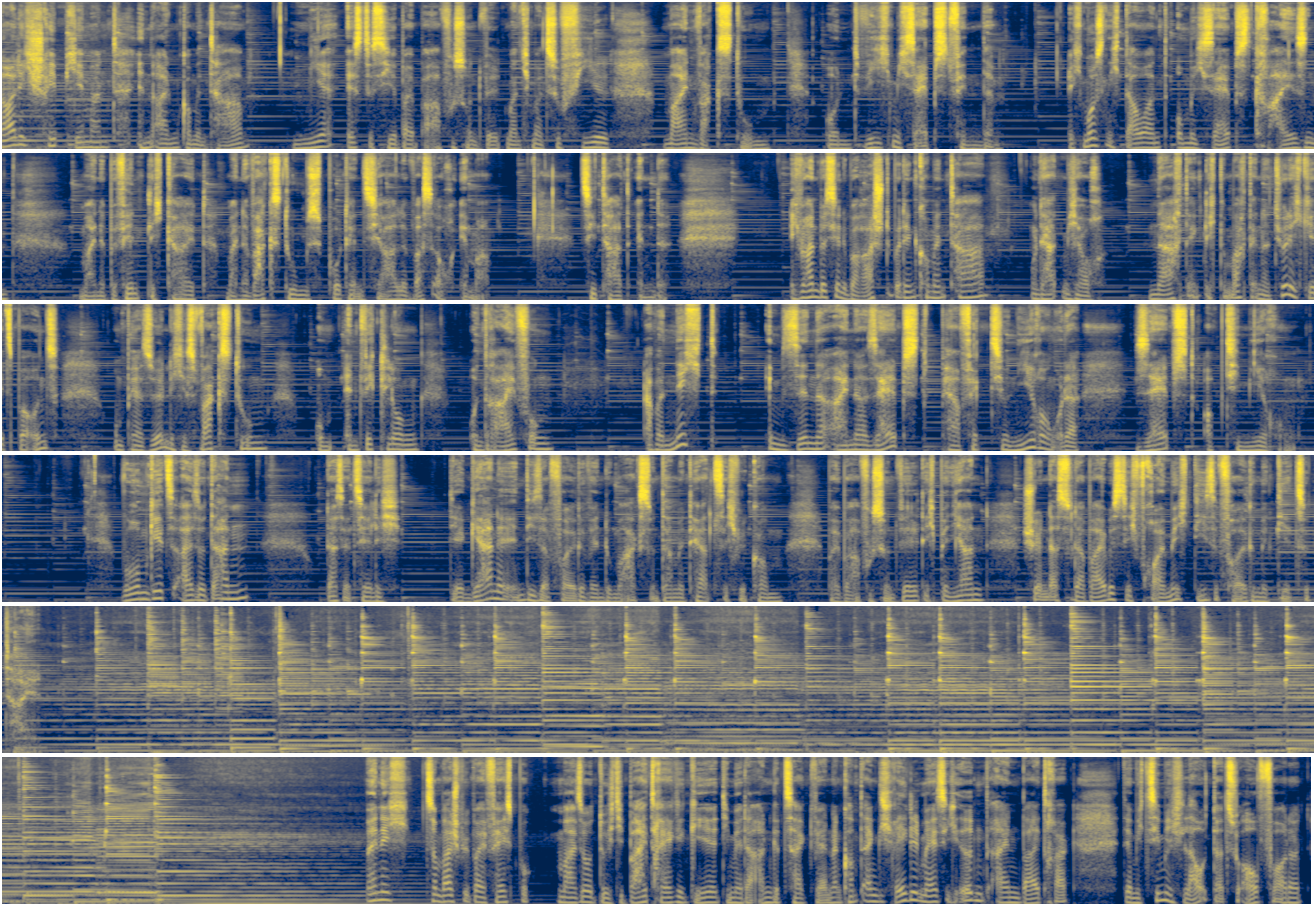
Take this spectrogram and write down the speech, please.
Neulich schrieb jemand in einem Kommentar, mir ist es hier bei Barfuß und Wild manchmal zu viel, mein Wachstum und wie ich mich selbst finde. Ich muss nicht dauernd um mich selbst kreisen, meine Befindlichkeit, meine Wachstumspotenziale, was auch immer. Zitat Ende. Ich war ein bisschen überrascht über den Kommentar und er hat mich auch nachdenklich gemacht, denn natürlich geht es bei uns um persönliches Wachstum, um Entwicklung und Reifung, aber nicht im Sinne einer Selbstperfektionierung oder Selbstoptimierung. Worum geht es also dann? Das erzähle ich dir gerne in dieser Folge, wenn du magst. Und damit herzlich willkommen bei Barfuß und Wild. Ich bin Jan. Schön, dass du dabei bist. Ich freue mich, diese Folge mit dir zu teilen. Wenn ich zum Beispiel bei Facebook mal so durch die Beiträge gehe, die mir da angezeigt werden, dann kommt eigentlich regelmäßig irgendein Beitrag, der mich ziemlich laut dazu auffordert,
